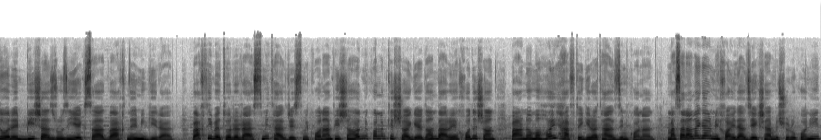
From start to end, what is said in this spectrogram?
دوره بیش از روزی یک ساعت وقت نمی‌گیرد. وقتی به طور رسمی تدریس می کنم پیشنهاد می کنم که شاگردان برای خودشان برنامه های هفتگی را تنظیم کنند. مثلا اگر می خواهید از یک شنبه شروع کنید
